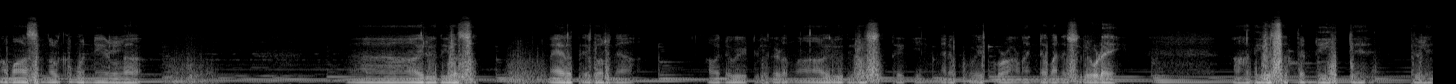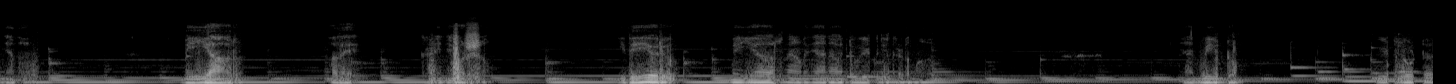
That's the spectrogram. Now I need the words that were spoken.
ആ മാസങ്ങൾക്ക് മുന്നേയുള്ള ഒരു ദിവസം നേരത്തെ പറഞ്ഞ അവന്റെ വീട്ടിൽ കിടന്ന ആ ഒരു ദിവസത്തേക്ക് ഇങ്ങനെ പോയപ്പോഴാണ് എന്റെ മനസ്സിലൂടെ ആ ദിവസത്തെ ഡേറ്റ് തെളിഞ്ഞത്. മെയ് ആറ്. അതെ കഴിഞ്ഞ വർഷം. ഇതേ ഒരു മെയ് ആറിനാണ് ഞാൻ അവന്റെ വീട്ടിൽ കിടന്നത്. ഞാൻ വീണ്ടും വീട്ടിലോട്ട്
